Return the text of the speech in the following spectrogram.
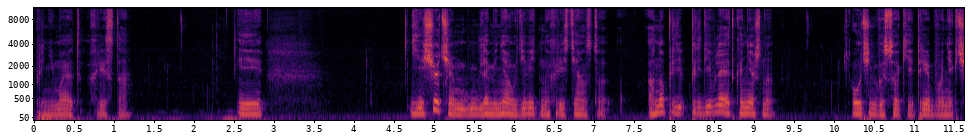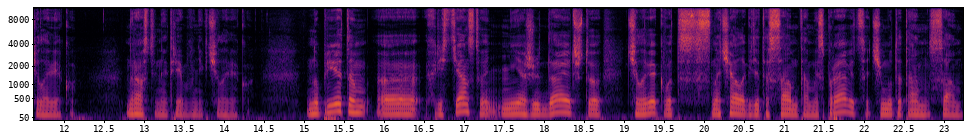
принимают Христа. И еще чем для меня удивительно христианство, оно предъявляет, конечно, очень высокие требования к человеку, нравственные требования к человеку. Но при этом э, христианство не ожидает, что человек вот сначала где-то сам там исправится, чему-то там сам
